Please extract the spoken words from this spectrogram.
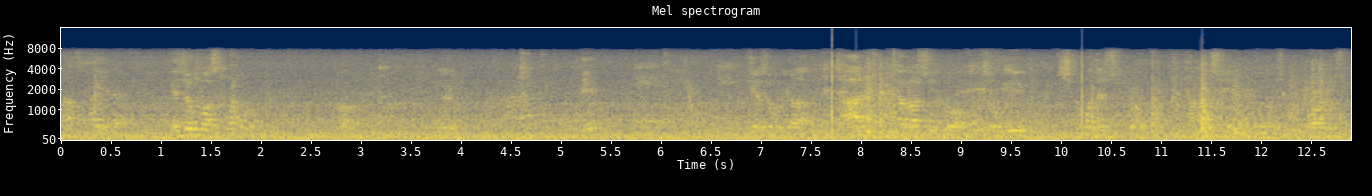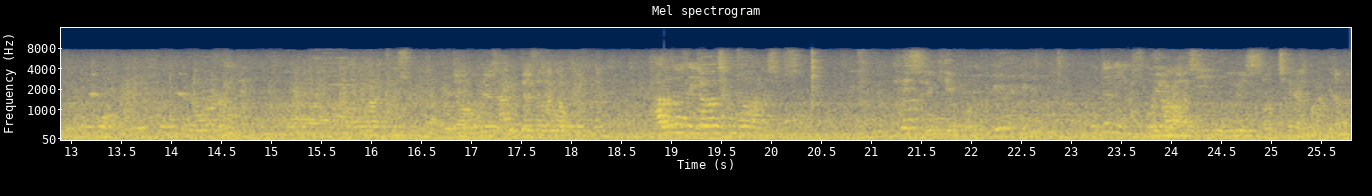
따뜻하게 애정과 사랑으로 어? 오늘 오케이? 그래서 우리가 잘 정착할 수 있도록 그래서 우리 식구가 될 수 있도록 다 같이 힘을 모아줬으면 좋겠고 오늘 어, 정말 좋습니다. 예상 다른 문제가 참석하는 수 있어. 케이스를 기입 뭐 여러 가지 이유도 있어. 체력 관계라는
